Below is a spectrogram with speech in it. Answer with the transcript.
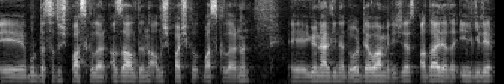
E, burada satış baskılarının azaldığını, alış baskılarının e, yöneldiğine doğru devam edeceğiz. Adayla da ilgili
